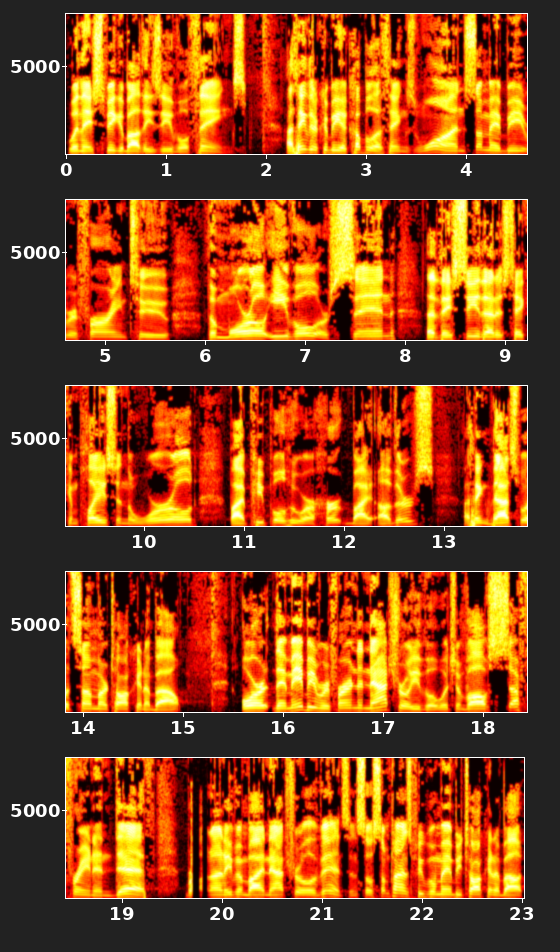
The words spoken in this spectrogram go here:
when they speak about these evil things? I think there could be a couple of things. One, some may be referring to the moral evil or sin that they see that has taken place in the world by people who are hurt by others. I think that's what some are talking about. Or they may be referring to natural evil, which involves suffering and death on even by natural events. And so sometimes people may be talking about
